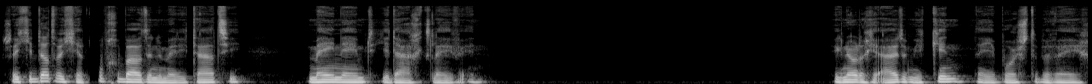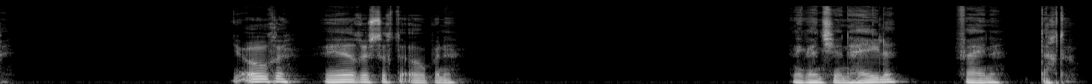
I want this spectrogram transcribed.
zodat je dat wat je hebt opgebouwd in de meditatie meeneemt je dagelijks leven in. Ik nodig je uit om je kin naar je borst te bewegen. Je ogen heel rustig te openen. En ik wens je een hele fijne dag toe.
